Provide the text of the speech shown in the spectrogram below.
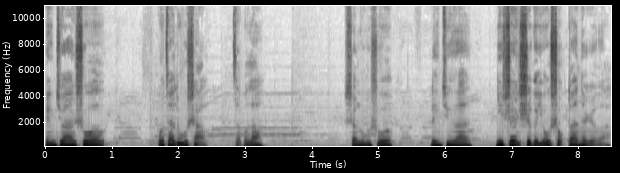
林君安说：“我在路上，怎么了？”沈露说：“林君安，你真是个有手段的人啊。”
